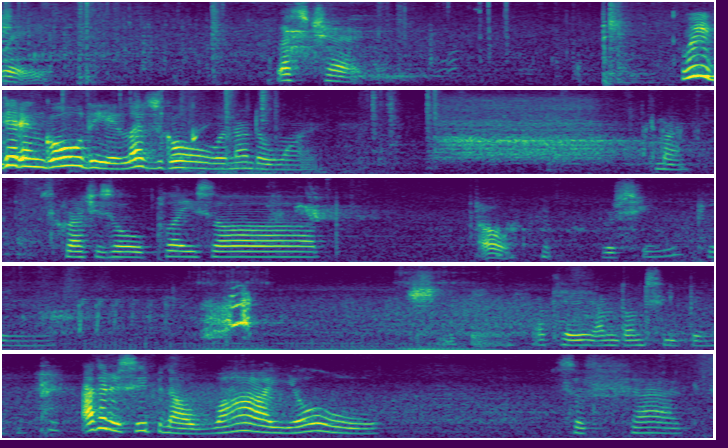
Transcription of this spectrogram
Wait. Let's check. We didn't go there. Let's go another one. Come on. Scratch his whole place up. Oh, we're sleeping. Sleeping. Okay, I'm done sleeping. I didn't sleep a while, yo. It's a fact.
